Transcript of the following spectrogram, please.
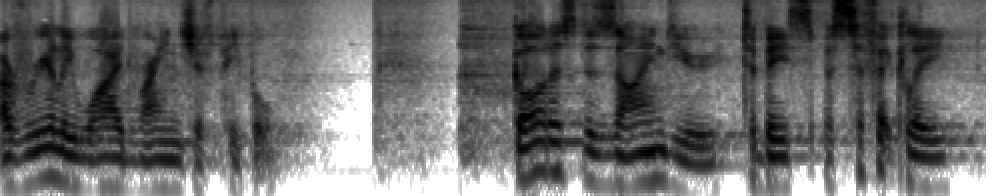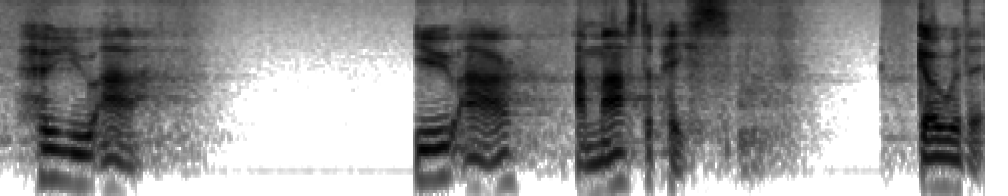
a really wide range of people. God has designed you to be specifically who you are. You are a masterpiece. Go with it.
